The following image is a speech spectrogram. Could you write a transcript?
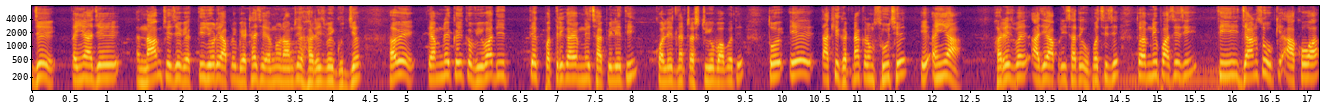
જે, અહીંયા જે નામ છે, જે વ્યક્તિ જોડે આપણે બેઠા છે એમનું નામ છે હરીશભાઈ ગુજ્જર. હવે તેમને કંઈક વિવાદિત એક પત્રિકા એમને છાપેલી હતી કોલેજના ટ્રસ્ટીઓ બાબતે. તો એ આખી ઘટનાક્રમ શું છે? એ અહીંયા હરેશભાઈ આજે આપણી સાથે ઉપસ્થિત છે. તો એમની પાસેથી જાણશું કે આખો આ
